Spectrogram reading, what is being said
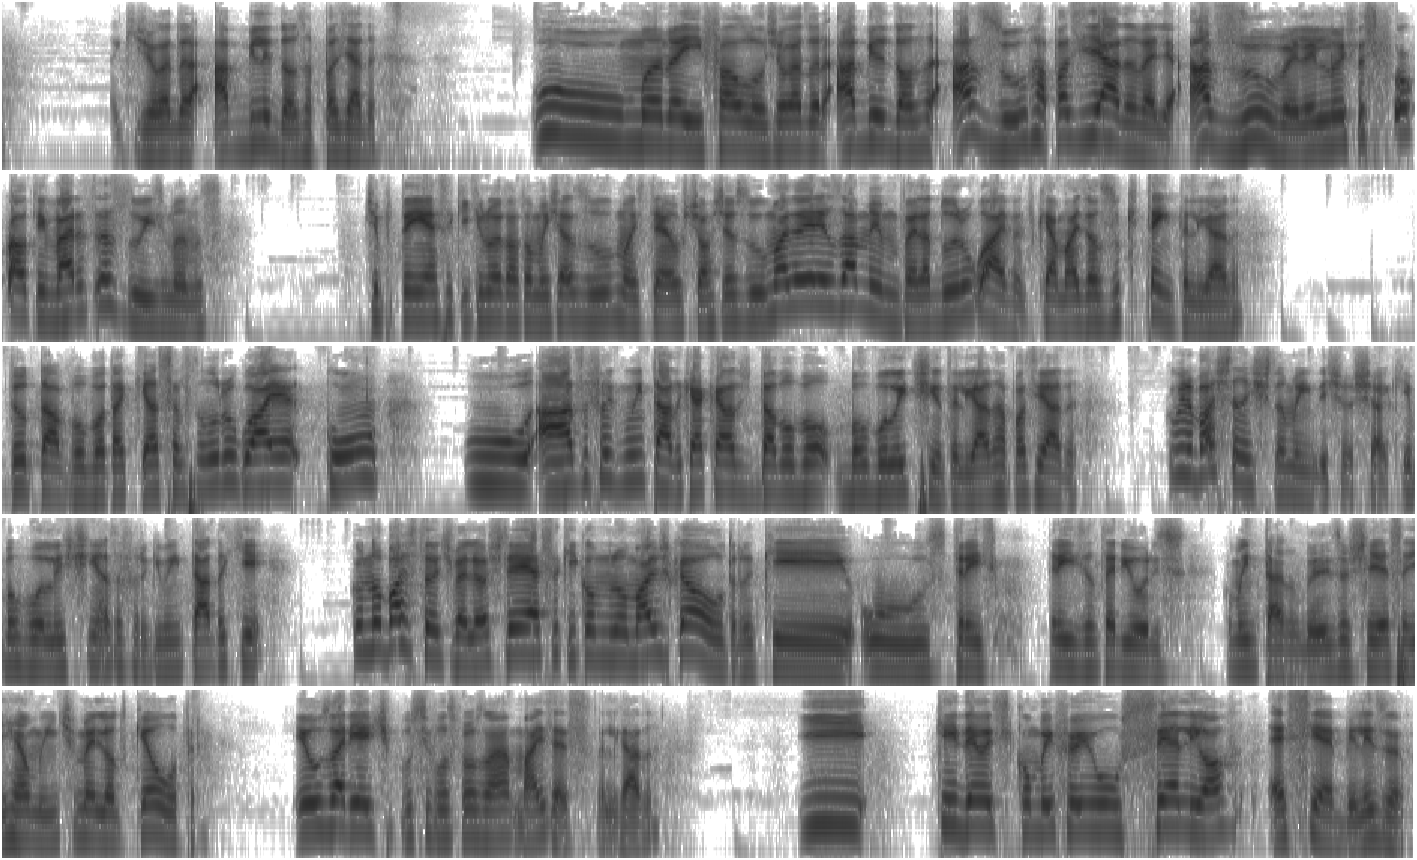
Aqui, jogadora habilidosa, rapaziada. O mano aí falou, jogadora habilidosa azul, rapaziada, velho. Azul, velho. Ele não especificou qual, tem vários azuis, manos. Tipo, tem essa aqui que não é totalmente azul, mas tem o short azul. Mas eu iria usar mesmo, velho, a do Uruguai, velho. Porque é a mais azul que tem, tá ligado? Então tá, vou botar aqui a seleção uruguaia com o, a asa fragmentada, que é aquela da borboletinha, tá ligado, rapaziada? Combina bastante também, deixa eu achar aqui, borboletinha, asa fragmentada, que combinou bastante, velho. Eu achei essa aqui combinou mais do que a outra, que os três, três anteriores comentaram, beleza? Eu achei essa aí realmente melhor do que a outra. Eu usaria, tipo, se fosse pra usar mais essa, tá ligado? E quem deu esse combo foi o CLO SE, beleza?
